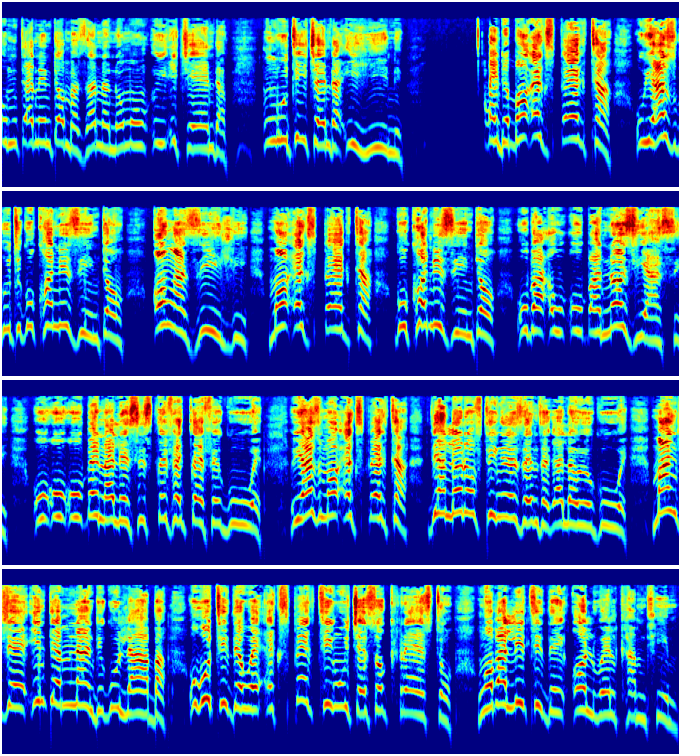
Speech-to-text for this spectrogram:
umntana entombazana noma igender ukuthi igender iyini. And mo expector uyazi ukuthi kukhona izinto ongazidli mo expector kukhona izinto uba uba nauseous ube nalesi sicefecefe kuwe. Uyazi mo expector there are lot of things ezenzekalayo kuwe. Manje into emnandi kulaba ukuthi they were expecting uJesu Kristo ngoba lithi they all welcomed him.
